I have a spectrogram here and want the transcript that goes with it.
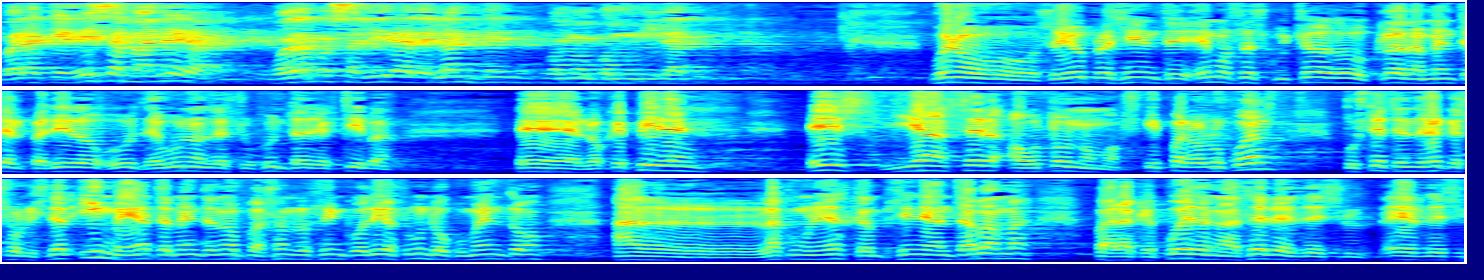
para que de esa manera podamos salir adelante como comunidad. Bueno, señor presidente, hemos escuchado claramente el pedido de uno de su junta directiva. Eh, lo que piden es ya ser autónomos y para lo cual usted tendrá que solicitar inmediatamente, no pasando cinco días, un documento a la comunidad campesina de Antabama para que puedan hacer el, des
